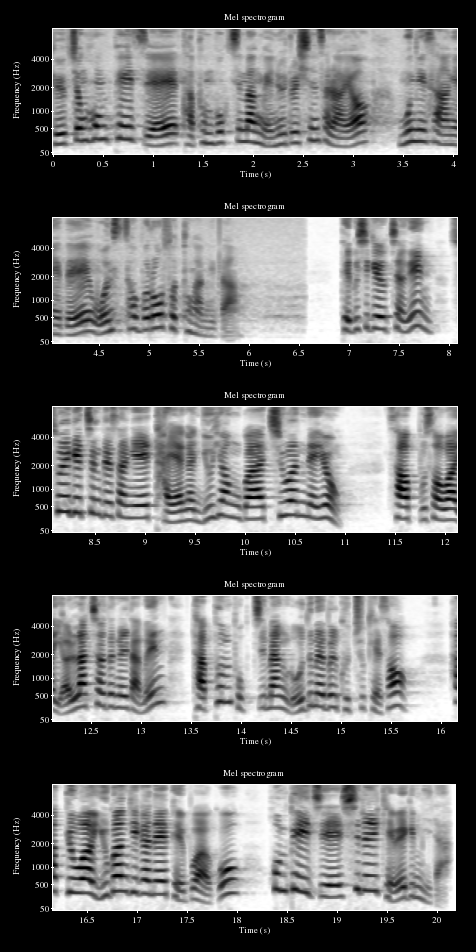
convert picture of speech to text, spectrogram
교육청 홈페이지에 다품 복지망 메뉴를 신설하여 문의사항에 대해 원스톱으로 소통합니다. 대구시 교육청은 소외계층 대상의 다양한 유형과 지원 내용, 사업부서와 연락처 등을 담은 다품 복지망 로드맵을 구축해서 학교와 유관기관에 배부하고 홈페이지에 실을 계획입니다.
